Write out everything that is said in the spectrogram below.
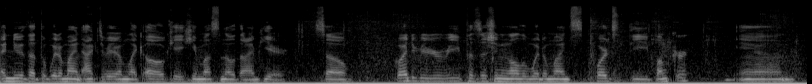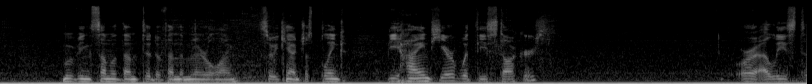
I knew that the Widow Mine activated. I'm like, oh, okay, he must know that I'm here. So going to be repositioning all the Widow Mines towards the bunker and moving some of them to defend the mineral line, so he can't just blink behind here with these stalkers, or at least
